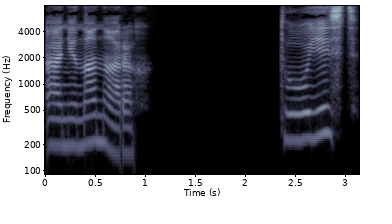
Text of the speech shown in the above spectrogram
а не на нарах. То есть...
